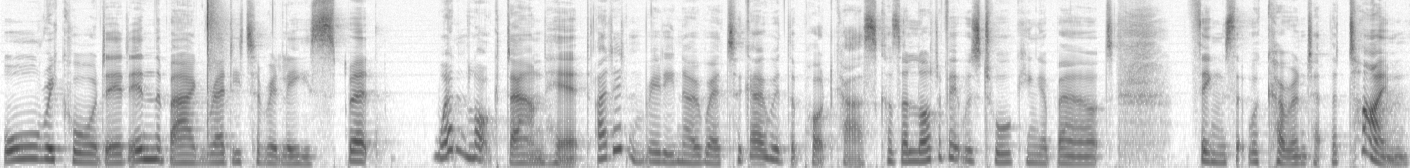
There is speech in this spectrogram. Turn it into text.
all recorded in the bag, ready to release. But when lockdown hit, I didn't really know where to go with the podcast because a lot of it was talking about things that were current at the time.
